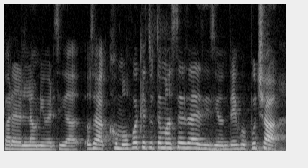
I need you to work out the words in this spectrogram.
para la universidad, o sea, ¿cómo fue que tú tomaste esa decisión de, fue pucha,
